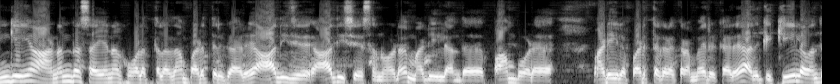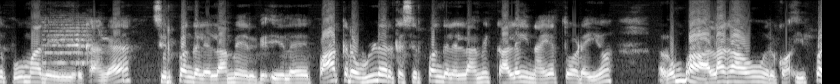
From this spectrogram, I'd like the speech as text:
இங்கேயும் அனந்த சயன கோலத்துல தான் படுத்திருக்காரு. ஆதி ஆதிசேஷனோட மடியில அந்த பாம்போட மடியில படுத்து கிடக்கிற மாதிரி இருக்காரு. அதுக்கு கீழே வந்து பூமாதேவி இருக்காங்க. சிற்பங்கள் எல்லாமே இருக்கு. இதுல பார்க்குற உள்ள இருக்க சிற்பங்கள் எல்லாமே கலை நயத்தோடையும் ரொம்ப அழகாகவும் இருக்கும். இப்போ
